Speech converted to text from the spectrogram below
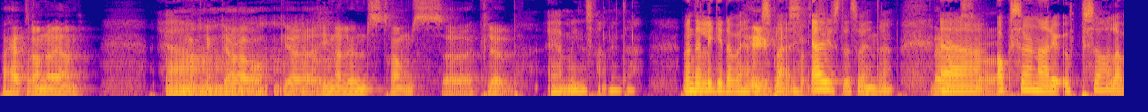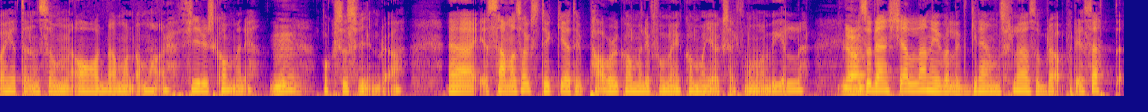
vad heter den nu igen? Emma Knyckare och Ina Lundströms klubb. Jag minns fan inte. Men den ligger där vid Henriksberg. Ja, just det, så heter mm. den. den också... Eh, också den här i Uppsala, vad heter den som Adam och de har? Fyrus Comedy. Mm. Också svinbra. Eh, samma sak så tycker jag typ Power Comedy får man ju komma och göra exakt vad man vill. Ja. Alltså den källan är ju väldigt gränslös och bra på det sättet.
